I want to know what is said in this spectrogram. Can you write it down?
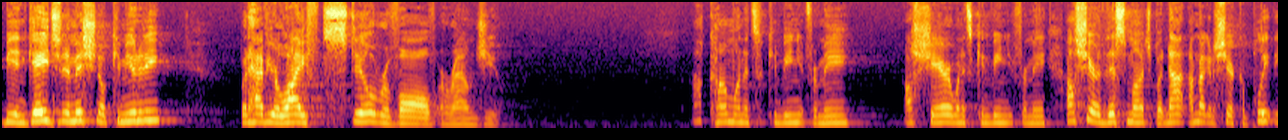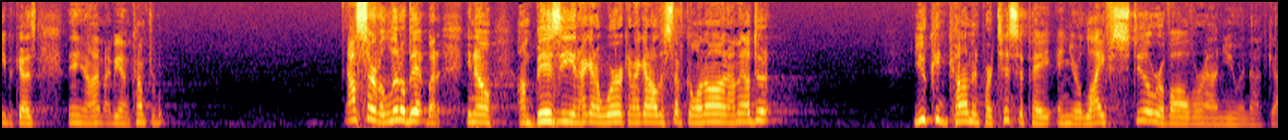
be engaged in a missional community, but have your life still revolve around you. I'll come when it's convenient for me. I'll share when it's convenient for me. I'll share this much, but not I'm not going to share completely because then you know, I might be uncomfortable. I'll serve a little bit, but you know, I'm busy and I got to work and I got all this stuff going on. I mean, I'll do it. You can come and participate and your life still revolve around you and not God.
